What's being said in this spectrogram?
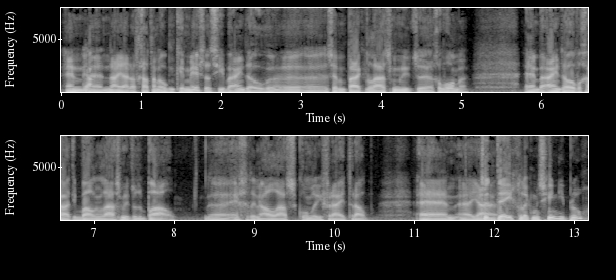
En Ja. eh, nou ja, dat gaat dan ook een keer mis. Dat zie je bij Eindhoven. Eh, eh, ze hebben een paar keer de laatste minuut gewonnen. En bij Eindhoven gaat die bal in de laatste minuut op de paal. En gaat in de allerlaatste seconde die vrije trap. En ja, Te degelijk misschien, die ploeg.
